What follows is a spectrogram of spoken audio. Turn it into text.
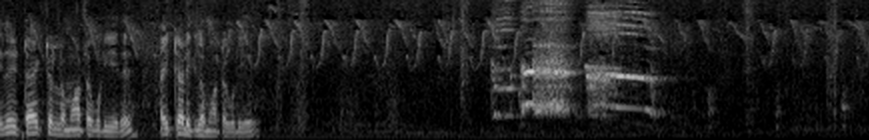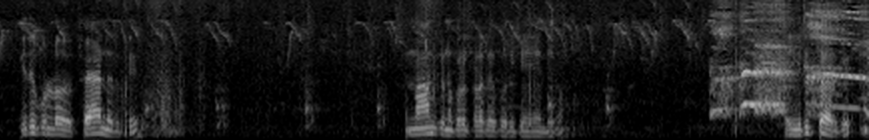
இது டிராக்டரில் மாட்டக்கூடியது ஹைட்டாலிக்கில் மாட்டக்கூடியது. இதுக்குள்ள ஃபேன் இருக்குது நான்கு நபர் கடலை பொறுக்க இயந்திரம். இருட்டா இருக்குது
